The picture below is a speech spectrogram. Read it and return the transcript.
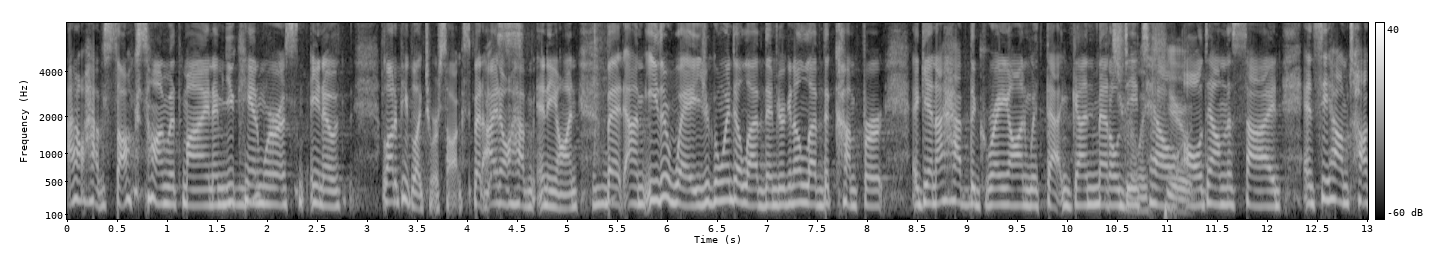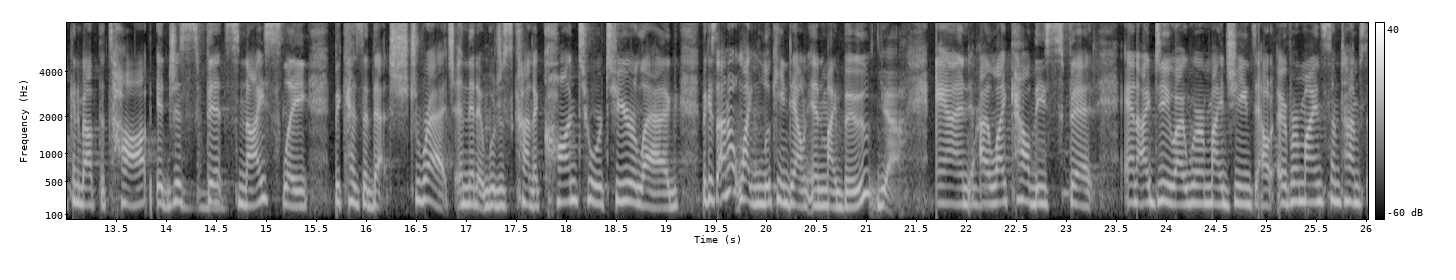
I don't have socks on with mine. I mean, you can mm-hmm. wear a, you know, a lot of people like to wear socks, but yes. I don't have any on. Mm -hmm. But um, either way, you're going to love them. You're gonna love the comfort. Again, I have the gray on with that gunmetal detail all down the side. And see how I'm talking about the top? It just fits nicely because of that stretch and then it will just kind of contour to your leg because I don't like looking down in my boot. Yeah. And I like how these fit and I do, I wear my jeans out over mine sometimes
